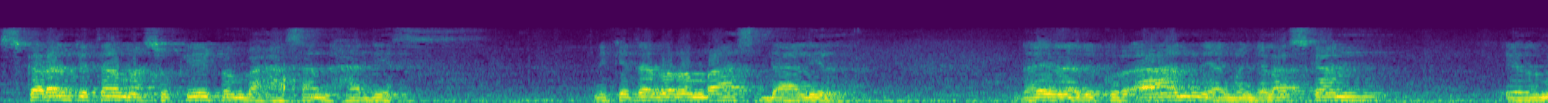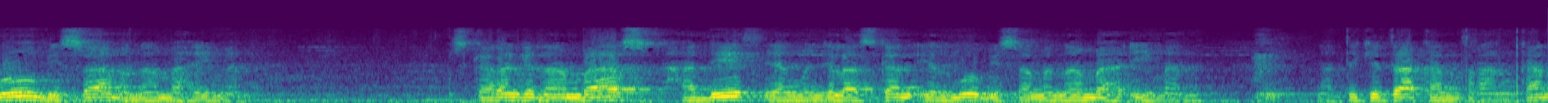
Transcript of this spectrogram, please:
Sekarang kita masuki pembahasan hadis. Ini kita baru membahas dalil. Dalil dari Quran yang menjelaskan ilmu bisa menambah iman. Sekarang kita membahas hadis yang menjelaskan ilmu bisa menambah iman. Nanti kita akan terangkan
